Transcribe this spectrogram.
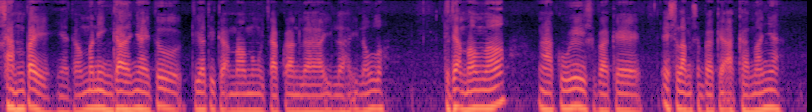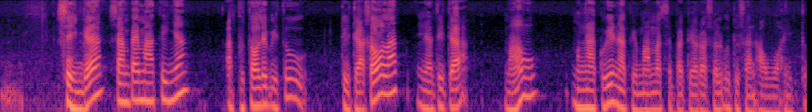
sampai ya tahu meninggalnya itu dia tidak mau mengucapkan la ilaha illallah, tidak mau mengakui sebagai Islam sebagai agamanya, sehingga sampai matinya Abu Talib itu tidak sholat, ya tidak mau mengakui Nabi Muhammad sebagai Rasul utusan Allah itu.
